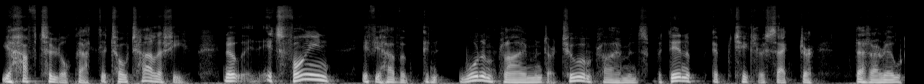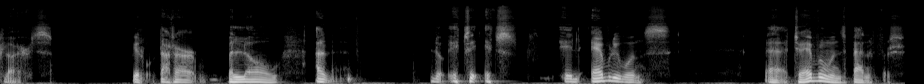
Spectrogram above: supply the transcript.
you have to look at the totality. Now, it's fine if you have a, one employment or two employments within a, a particular sector that are outliers, you know, that are below, and you know, it's it's in everyone's uh, to everyone's benefit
